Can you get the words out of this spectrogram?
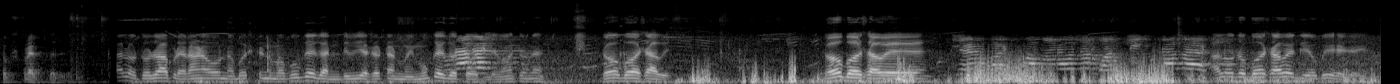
સબસ્ક્રાઈબ કરજો ચાલો તો જો આપણે રાણાવાવના બસ સ્ટેન્ડમાં પૂગે ગયા ને દિવ્ય સટાણમાં મૂકે ગયો એટલે વાંધો ને જો બસ આવે. જો બસ આવે. હાલો તો બસ આવે ગયો બેસે જાય.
